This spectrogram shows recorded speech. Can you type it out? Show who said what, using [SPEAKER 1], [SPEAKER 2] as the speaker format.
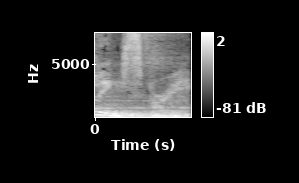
[SPEAKER 1] Killing spree.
